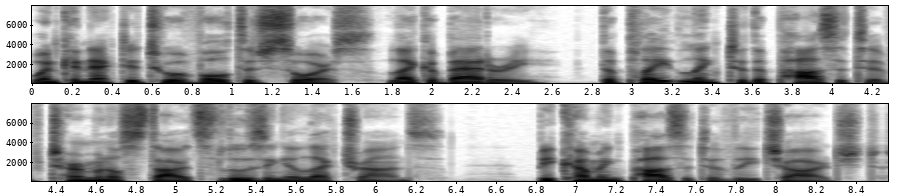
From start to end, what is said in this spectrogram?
when connected to a voltage source, like a battery, the plate linked to the positive terminal starts losing electrons, becoming positively charged.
